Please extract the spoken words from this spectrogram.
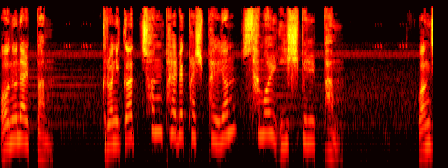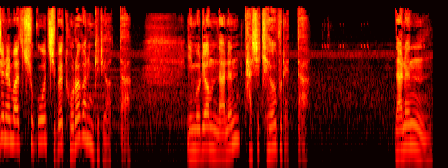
어느 날 밤, 그러니까 1888년 3월 20일 밤, 왕진을 마치고 집에 돌아가는 길이었다. 이 무렵 나는 다시 개업을 했다. 나는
